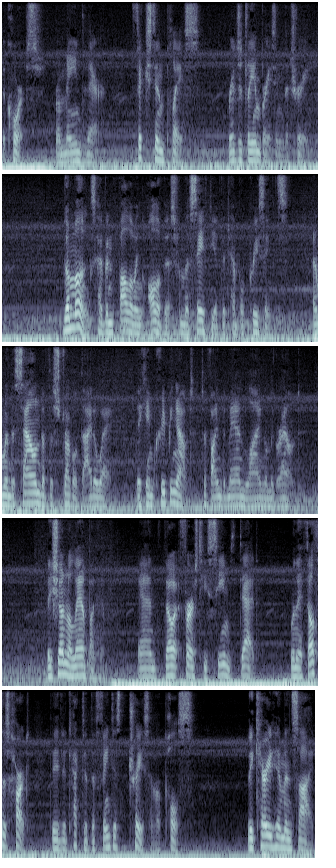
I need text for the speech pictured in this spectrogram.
The corpse remained there, fixed in place, rigidly embracing the tree. The monks had been following all of this from the safety of the temple precincts, and when the sound of the struggle died away, they came creeping out to find the man lying on the ground. They shone a lamp on him, and though at first he seemed dead, when they felt his heart, they detected the faintest trace of a pulse. They carried him inside,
